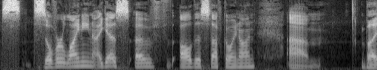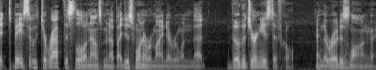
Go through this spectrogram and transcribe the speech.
s- silver lining, I guess, of all this stuff going on. Um, but basically, to wrap this little announcement up, I just want to remind everyone that though the journey is difficult and the road is long,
